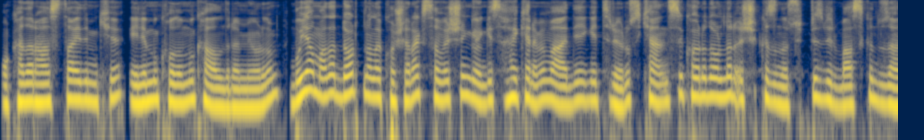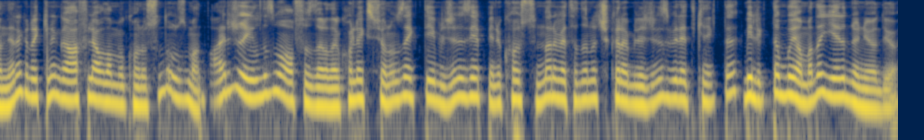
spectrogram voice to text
O kadar hastaydım ki elimi kolumu kaldıramıyordum. Bu yamada 4 nala koşarak savaşın gölgesi Hecarim'i vadiye getiriyoruz. Kendisi koridorları ışık hızında sürpriz bir baskı düzenleyerek rakibini gafil avlama konusunda uzman. Ayrıca yıldız muhafızları da koleksiyonunuza ekleyebileceğiniz yepyeni kostümler ve tadını çıkarabileceğiniz bir etkinlikte birlikte bu yamada geri dönüyor diyor.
